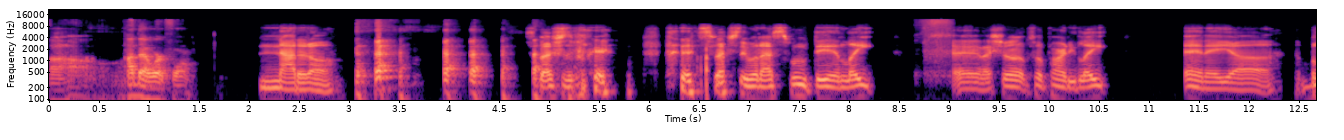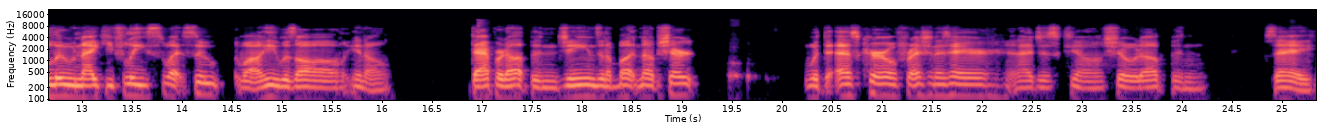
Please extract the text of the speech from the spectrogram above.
Oh, how'd that work for Not at all, especially when, especially when I swooped in late and I showed up to a party late in a uh, blue Nike fleece sweatsuit while he was all, you know, dappered up in jeans and a button-up shirt with the S curl fresh in his hair, and I just, you know, showed up and say, hey,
